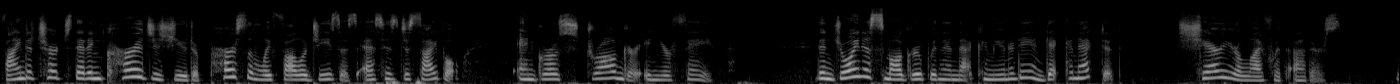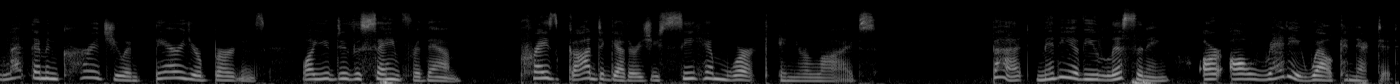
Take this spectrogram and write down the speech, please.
Find a church that encourages you to personally follow Jesus as His disciple and grow stronger in your faith. Then join a small group within that community and get connected. Share your life with others. Let them encourage you and bear your burdens while you do the same for them. Praise God together as you see Him work in your lives. But many of you listening are already well connected.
